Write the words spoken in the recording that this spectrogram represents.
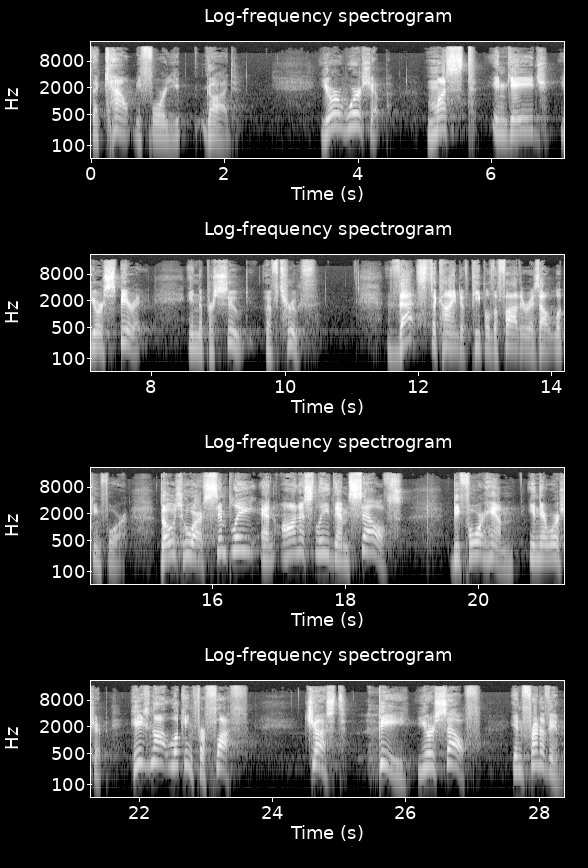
that count before you, God. Your worship must engage your spirit in the pursuit of truth. That's the kind of people the Father is out looking for. Those who are simply and honestly themselves before Him in their worship. He's not looking for fluff. Just be yourself in front of Him.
